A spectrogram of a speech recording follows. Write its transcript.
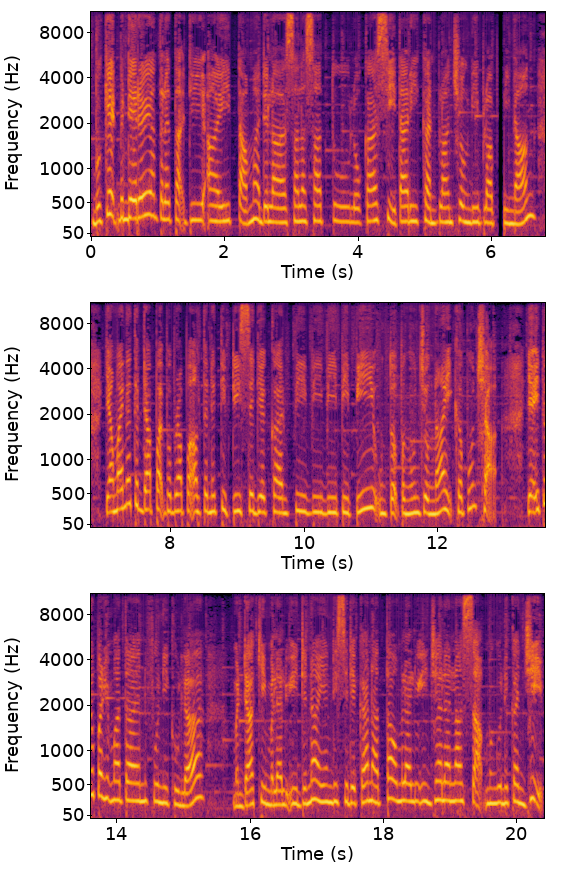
Bukit Bendera yang terletak di Air Hitam adalah salah satu lokasi tarikan pelancong di Pulau Pinang yang mana terdapat beberapa alternatif disediakan PBBPP untuk pengunjung naik ke puncak iaitu perkhidmatan funikula, mendaki melalui denai yang disediakan atau melalui jalan lasak menggunakan jeep.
